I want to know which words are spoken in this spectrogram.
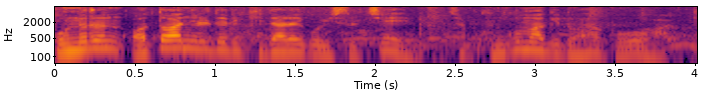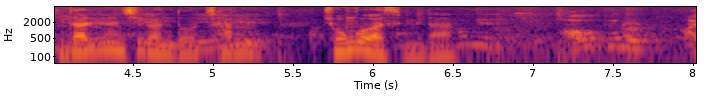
오늘은 어떠한 일들이 기다리고 있을지 참 궁금하기도 하고 기다리는 시간도 참 좋은 것 같습니다. 아우토를 마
